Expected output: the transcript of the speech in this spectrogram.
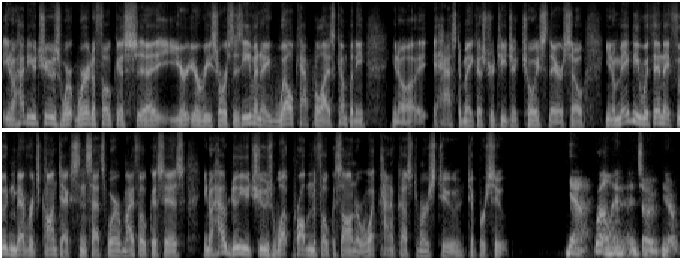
You know how do you choose where, where to focus uh, your your resources? Even a well capitalized company you know has to make a strategic choice there. So you know maybe within a food and beverage context since that's where my focus is you know how do you choose what problem to focus on or what kind of customers to to pursue? Yeah well and, and so you know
